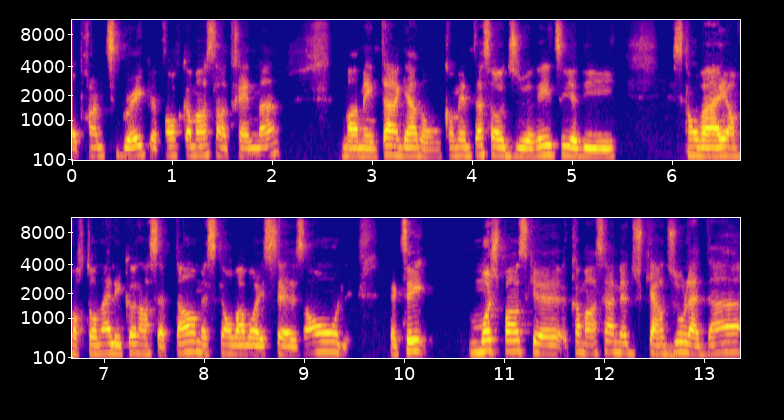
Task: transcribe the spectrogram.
on prend un petit break, puis on recommence l'entraînement. Mais en même temps, regarde, combien de temps ça va durer? Il y a des. Est-ce qu'on va, on va retourner à l'école en septembre? Est-ce qu'on va avoir les saisons? Moi, je pense que commencer à mettre du cardio là-dedans,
